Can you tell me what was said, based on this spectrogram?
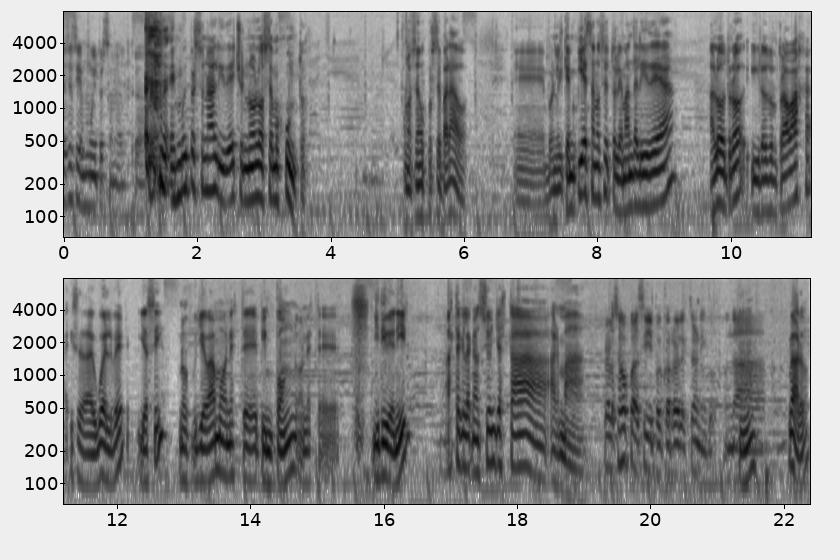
Ese sí es muy personal. es muy personal y de hecho no lo hacemos juntos. Lo hacemos por separado. Eh, bueno, el que empieza, ¿no es cierto?, le manda la idea al otro y el otro trabaja y se la devuelve y así nos llevamos en este ping pong, en este ir y venir hasta que la canción ya está armada. Pero lo hacemos por así, por correo electrónico. Onda. Claro.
